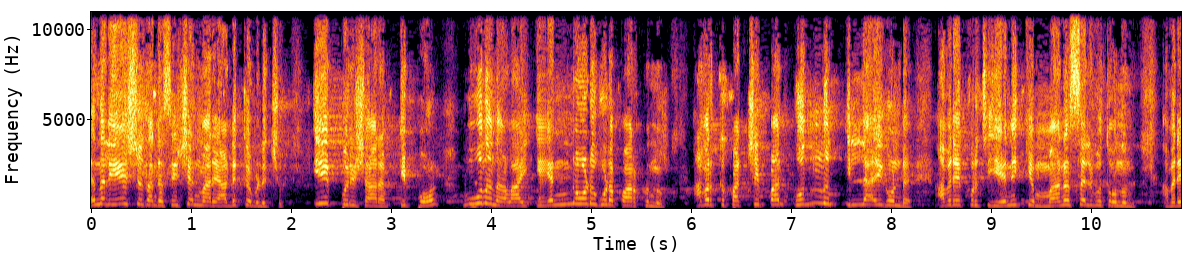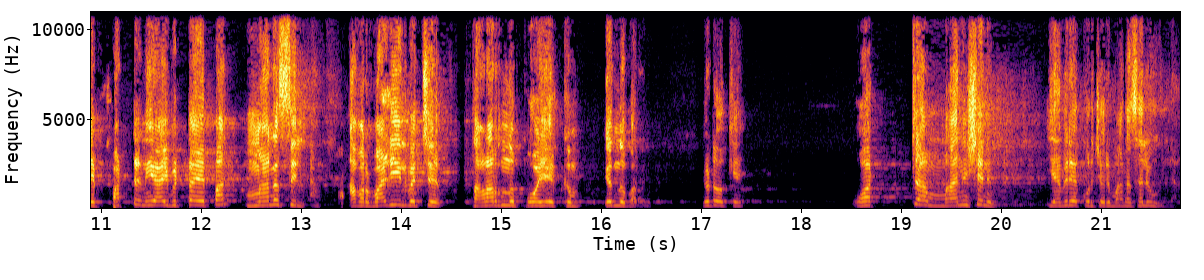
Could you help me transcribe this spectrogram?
എന്നാൽ യേശു തന്റെ ശിഷ്യന്മാരെ അടുക്ക വിളിച്ചു. ഈ പുരുഷാരം ഇപ്പോൾ മൂന്ന് നാളായി എന്നോടുകൂടെ പാർക്കുന്നു. അവർക്ക് ഭക്ഷിപ്പാൻ ഒന്നും ഇല്ലായികൊണ്ട് അവരെ കുറിച്ച് എനിക്ക് മനസ്സലിവ് തോന്നുന്നു അവരെ പട്ടിണിയായി വിട്ടയപ്പാൻ മനസ്സില്ല. അവർ വഴിയിൽ വെച്ച് തളർന്നു പോയേക്കും എന്ന് പറഞ്ഞു. കേട്ടോ ഒറ്റ മനുഷ്യനും ഇവരെ കുറിച്ച് ഒരു മനസ്സലുമില്ല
